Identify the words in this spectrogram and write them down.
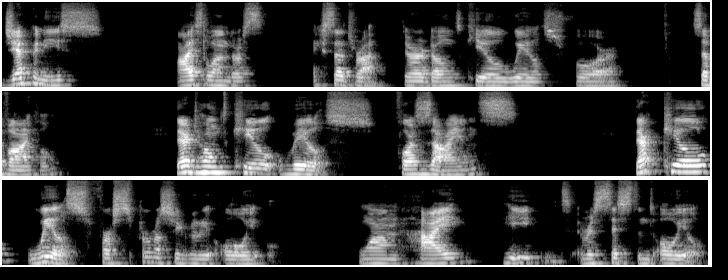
Japanese, Icelanders, etc. They don't kill whales for survival. They don't kill whales for science. They kill whales for spermaceti oil, one high heat resistant oil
